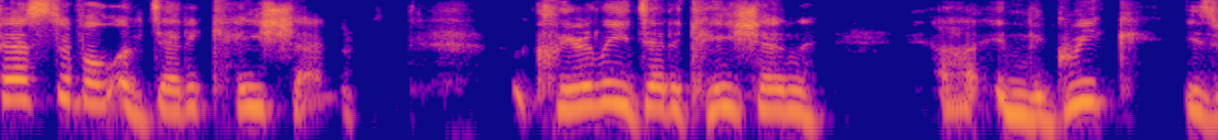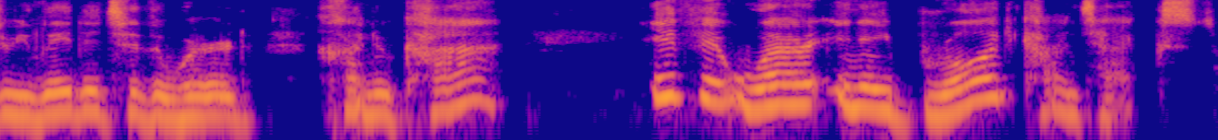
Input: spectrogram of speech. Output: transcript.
festival of dedication, clearly, dedication uh, in the Greek is related to the word Chanukah. If it were in a broad context,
